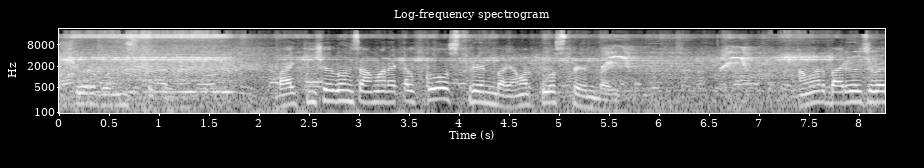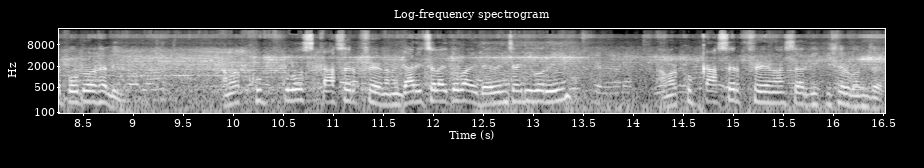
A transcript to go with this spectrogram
কিশোরগঞ্জ থেকে। ভাই, কিশোরগঞ্জ আমার একটা ক্লোজ ফ্রেন্ড ভাই, আমার ক্লোজ ফ্রেন্ড ভাই। আমার বাড়ি হয়েছে ভাই পটুয়াখালী। আমার খুব ক্লোজ কাছের ফ্রেন্ড আমি গাড়ি চালাই তো ভাই ড্রাইভিং চাকরি করি। আমার খুব কাছের ফ্রেন্ড আছে আর কি কিশোরগঞ্জের।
